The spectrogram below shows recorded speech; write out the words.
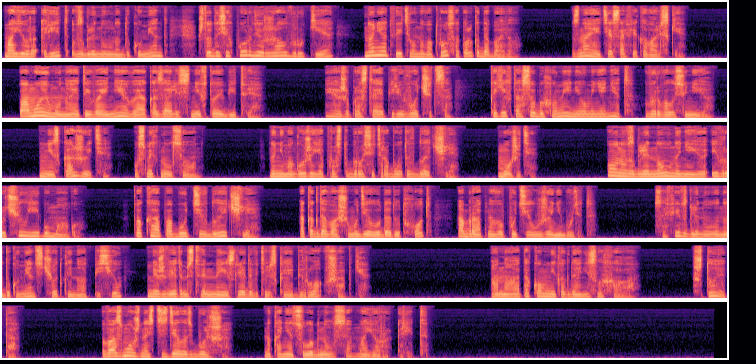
Майор Рид взглянул на документ, что до сих пор держал в руке, но не ответил на вопрос, а только добавил. «Знаете, Софи Ковальски, по-моему, на этой войне вы оказались не в той битве. Я же простая переводчица. Каких-то особых умений у меня нет», — вырвалось у нее. «Не скажите», — усмехнулся он. «Но не могу же я просто бросить работу в Блэтчли. Можете». Он взглянул на нее и вручил ей бумагу. Пока побудьте в Блэчли, а когда вашему делу дадут ход, обратного пути уже не будет». Софи взглянула на документ с четкой надписью «Межведомственное исследовательское бюро» в шапке. Она о таком никогда не слыхала. Что это? Возможность сделать больше. Наконец улыбнулся майор Рид.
